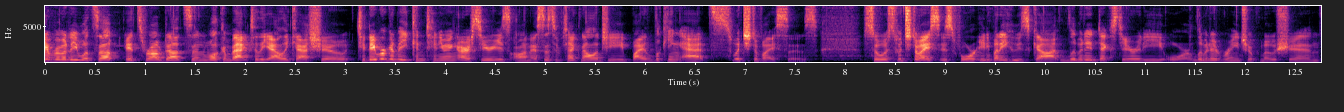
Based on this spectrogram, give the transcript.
Hey everybody, what's up? It's Rob Dodson. Welcome back to the A11ycast Show. Today we're going to be continuing our series on assistive technology by looking at switch devices. So a switch device is for anybody who's got limited dexterity or limited range of motion.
